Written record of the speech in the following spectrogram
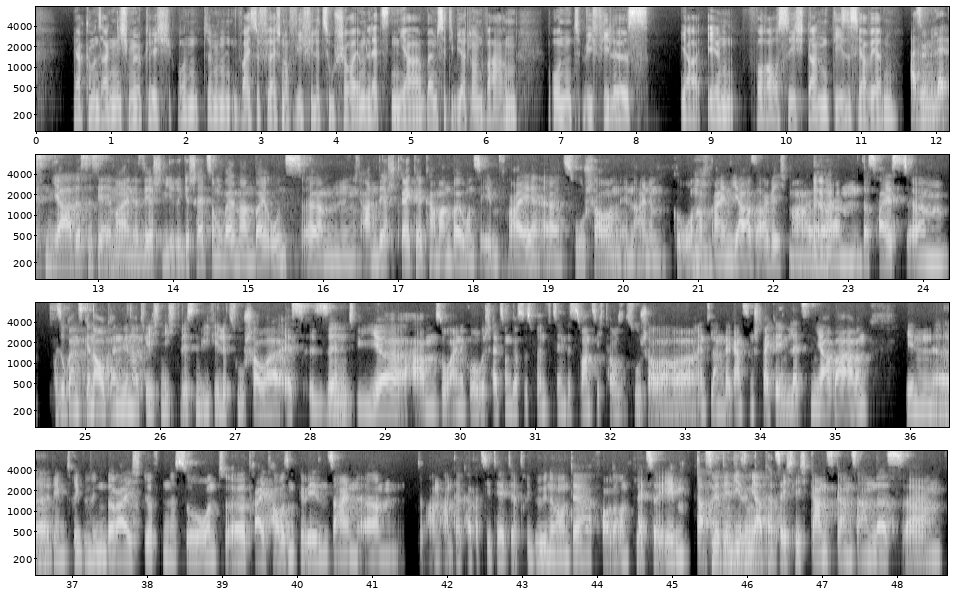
ja, kann man sagen, nicht möglich. Und ähm, weißt du vielleicht noch, wie viele Zuschauer im letzten Jahr beim City Biathlon waren und wie viele es ja in Voraussicht dann dieses Jahr werden? Also im letzten Jahr, das ist ja immer eine sehr schwierige Schätzung, weil man bei uns ähm, an der Strecke kann man bei uns eben frei äh, zuschauen in einem Corona-freien mhm. Jahr, sage ich mal. Ja. Ähm, das heißt, ähm, so ganz genau können wir natürlich nicht wissen, wie viele Zuschauer es sind. Wir haben so eine grobe Schätzung, dass es 15.000 bis 20.000 Zuschauer äh, entlang der ganzen Strecke im letzten Jahr waren. In äh, mhm. dem Tribünenbereich dürften es so rund äh, 3.000 gewesen sein. Ähm, anhand der Kapazität der Tribüne und der vorderen Plätze eben. Das wird in diesem Jahr tatsächlich ganz, ganz anders. Ähm,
